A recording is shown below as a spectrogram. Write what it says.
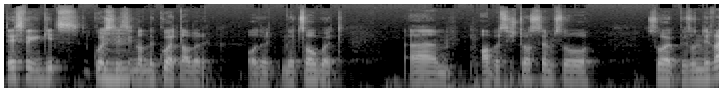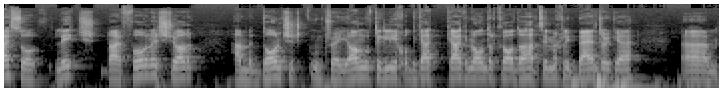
deswegen gibt es. Gut, sie Mhm. sind noch nicht gut, aber Oder nicht so gut. Ähm, aber es ist trotzdem so, so etwas. Und ich weiß so, letzt, nein, vorletztes Jahr haben wir Doncic und Trey Young auf der gleichen oder geg gegeneinander gehabt. Da hat es immer ein bisschen Banter gegeben. Ähm,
